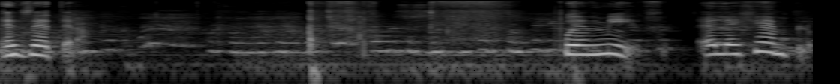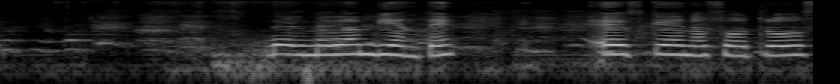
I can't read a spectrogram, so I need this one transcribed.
etcétera. Pues mis, el ejemplo del medio ambiente es que nosotros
